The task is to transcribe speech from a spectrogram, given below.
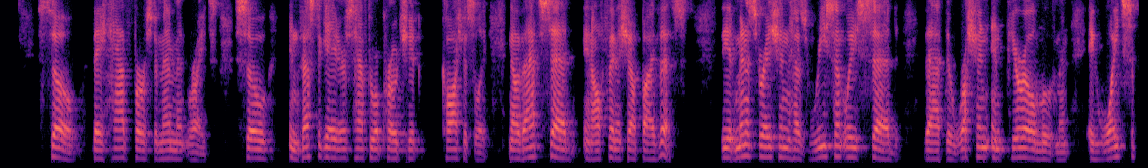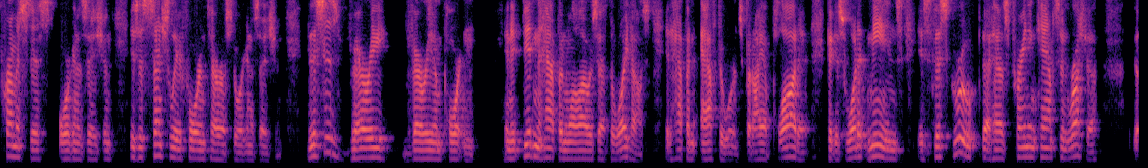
So they have First Amendment rights. So investigators have to approach it cautiously. Now that said, and I'll finish up by this, the administration has recently said that the Russian imperial movement, a white supremacist organization, is essentially a foreign terrorist organization. This is very, very important. And it didn't happen while I was at the White House. It happened afterwards, but I applaud it because what it means is this group that has training camps in Russia,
